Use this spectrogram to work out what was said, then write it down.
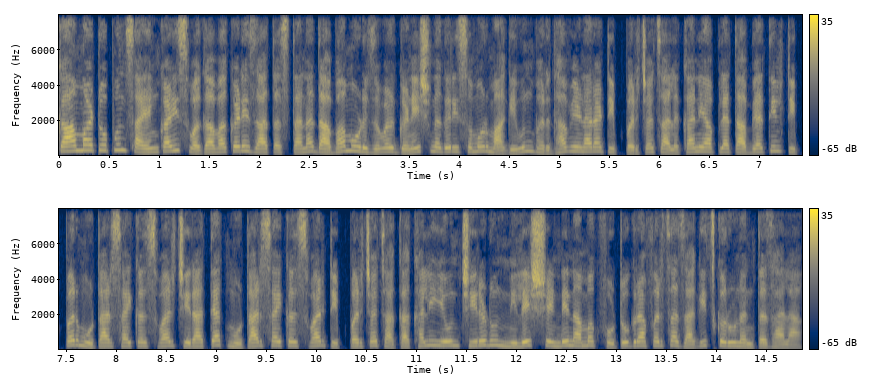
काम आटोपून सायंकाळी स्वगावाकडे जात असताना दाभा मोडजवळ गणेश नगरीसमोर मागेहून भरधाव येणारा टिप्परच्या चालकाने आपल्या ताब्यातील टिप्पर मोटारसायकलस्वार चिरात्यात मोटारसायकलस्वार टिप्परच्या चाकाखाली येऊन चिरडून निलेश शेंडे नामक फोटोग्राफरचा जागीच करून अंत झाला.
